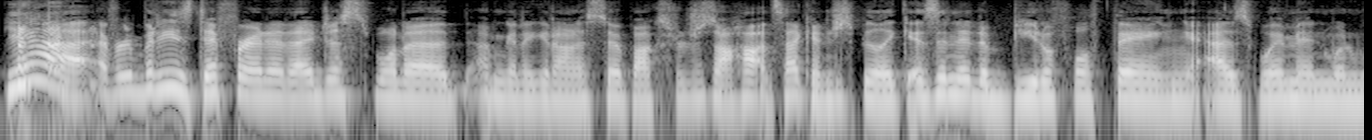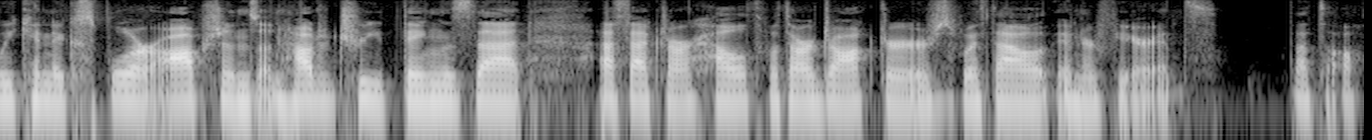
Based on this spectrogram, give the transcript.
Yeah everybody's different. And i just want to i'm going to get on a soapbox for just a hot second just be like isn't it a beautiful thing as women when we can explore options on how to treat things that affect our health with our doctors without interference? That's all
